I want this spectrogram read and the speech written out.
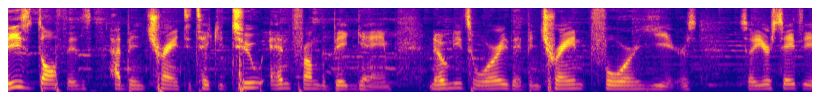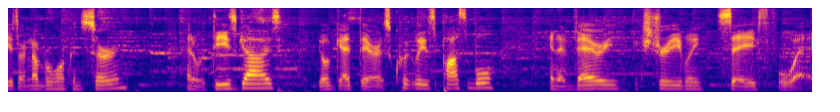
These dolphins have been trained to take you to and from the big game. No need to worry, they've been trained for years. So your safety is our number one concern. And with these guys, you'll get there as quickly as possible in a very extremely safe way.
